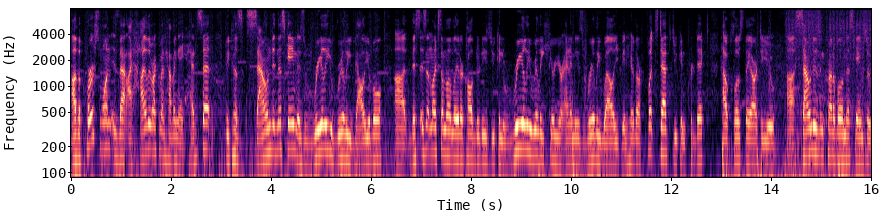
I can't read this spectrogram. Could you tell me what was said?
Uh, the first one is that I highly recommend having a headset because sound in this game is really really valuable. Uh, this isn't like some of the later Call of Duties. You can really really hear your enemies really well. You can hear their footsteps. You can predict how close they are to you. Uh, sound is incredible in this game so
